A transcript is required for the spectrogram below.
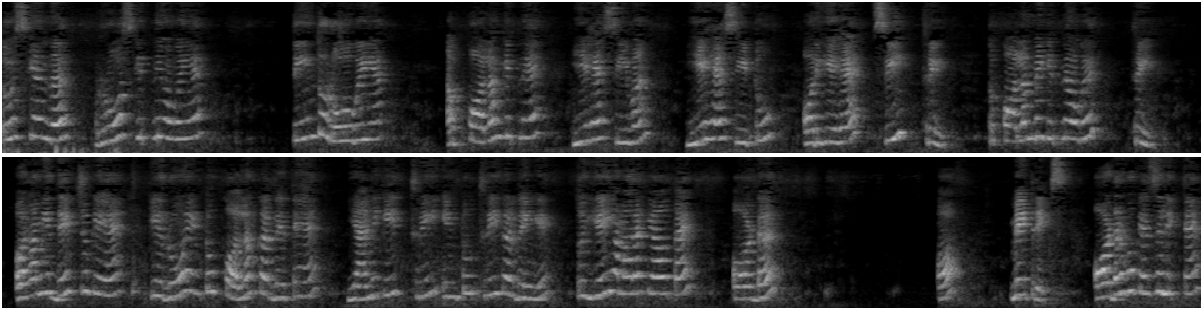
तो इसके अंदर रोज कितनी हो गई है? तीन तो रो हो गई है। अब कॉलम कितने हैं? ये है सी वन ये है सी टू और ये है सी थ्री तो कॉलम भी कितने हो गए? थ्री और हम ये देख चुके हैं कि रो इंटू कॉलम कर देते हैं, यानी कि थ्री इंटू थ्री कर देंगे। तो यही हमारा क्या होता है? ऑर्डर ऑफ़ मैट्रिक्स ऑर्डर को कैसे लिखते हैं?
